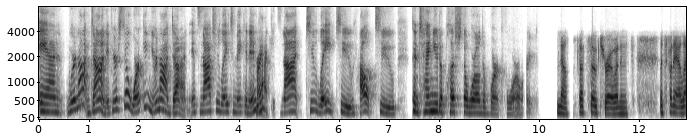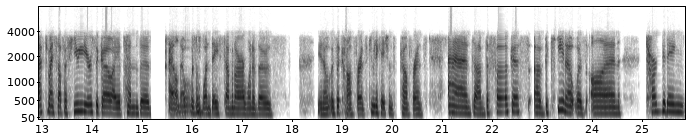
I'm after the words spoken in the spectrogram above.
and we're not done. If you're still working you're not done. It's not too late to make an impact. Right. it's not too late to help to continue to push the world of work forward. No that's so true and it's it's funny i left myself a few years ago i attended i don't know it was a one day seminar one of those you know, it was a conference, communications conference, and um, the focus of the keynote was on targeting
